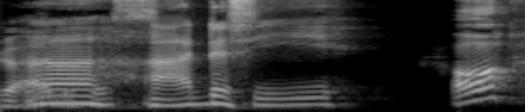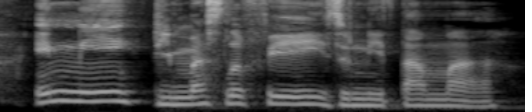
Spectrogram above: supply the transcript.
Gak ada. Ah, Bos. ada sih. Oh, ini Dimas Luffy Zunitama.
